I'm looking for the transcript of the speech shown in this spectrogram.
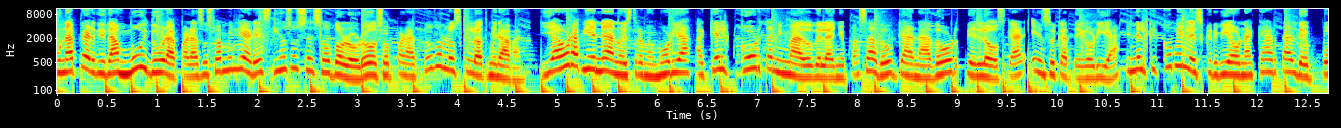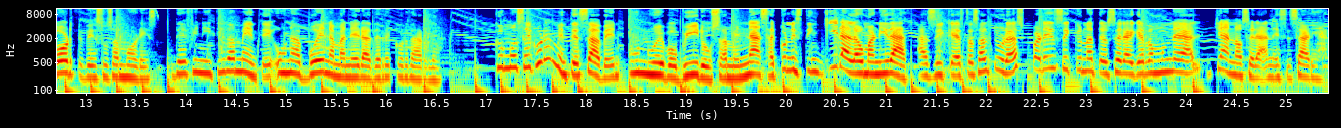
Una pérdida muy dura para sus familiares y un suceso doloroso para todos los que lo admiraban. Y ahora viene a nuestra memoria aquel corto animado del año pasado, ganador del Oscar en su categoría, en el que Kobe le escribía una carta al deporte de sus amores. Definitivamente una buena manera de recordarlo. Como seguramente saben, un nuevo virus amenaza con extinguir a la humanidad, así que a estas alturas parece que una tercera guerra mundial ya no será necesaria.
